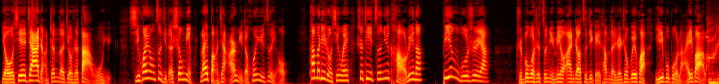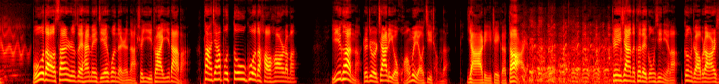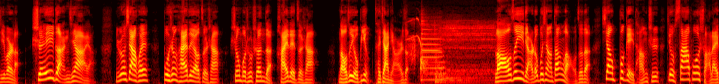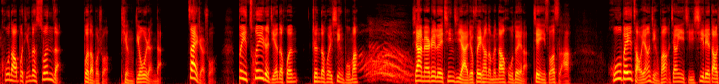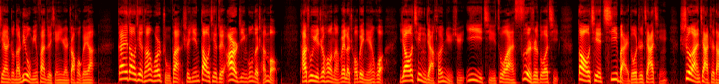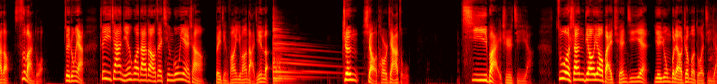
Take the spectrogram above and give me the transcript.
有些家长真的就是大无语。喜欢用自己的生命来绑架儿女的婚育自由，他们这种行为是替子女考虑呢，并不是呀，只不过是子女没有按照自己给他们的人生规划一步步来罢了。不到三十岁还没结婚的人呢，是一抓一大把，大家不都过得好好的吗？一看呢，这就是家里有皇位要继承的，压力这个大呀。这下呢，可得恭喜你了，更找不着儿媳妇了，谁敢嫁呀？你说下回。不生孩子要自杀，生不出孙子还得自杀，脑子有病才嫁你儿子。老子一点都不像当老子的，像不给糖吃就撒泼耍赖、哭闹不停的孙子。不得不说，挺丢人的。再者说，被催着结的婚，真的会幸福吗？下面这对亲戚啊，就非常的门当户对了，建议锁死啊。湖北枣阳警方将一起系列盗窃案中的六名犯罪嫌疑人抓获归案。该盗窃团伙主犯是因盗窃罪二进宫的陈某，他出狱之后呢，为了筹备年货，邀亲家和女婿一起作案四十多起，盗窃七百多只家禽，涉案价值达到四万多。最终呀，这一家年货大盗在庆功宴上被警方一网打尽了。真小偷家族，七百只鸡呀，做山雕要摆全鸡宴也用不了这么多鸡呀。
